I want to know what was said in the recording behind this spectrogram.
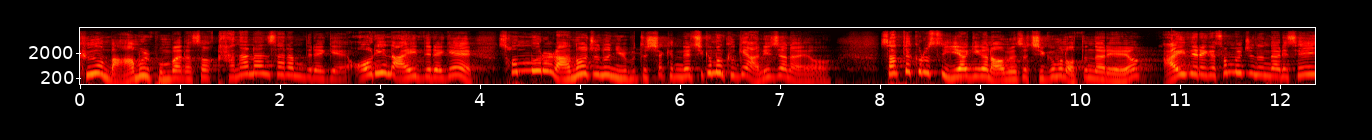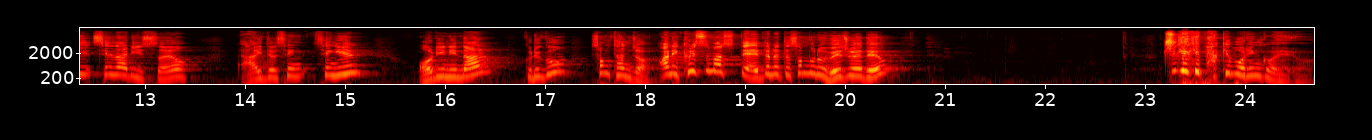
그 마음을 본받아서 가난한 사람들에게 어린 아이들에게 선물을 나눠주는 일부터 시작했는데 지금은 그게 아니잖아요. 산타크로스 이야기가 나오면서 지금은 어떤 날이에요? 아이들에게 선물 주는 날이 세, 세 날이 있어요. 아이들 생, 생일, 어린이날, 그리고 성탄절. 아니 크리스마스 때 애들한테 선물은 왜 줘야 돼요? 주객이 바뀌어 버린 거예요.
